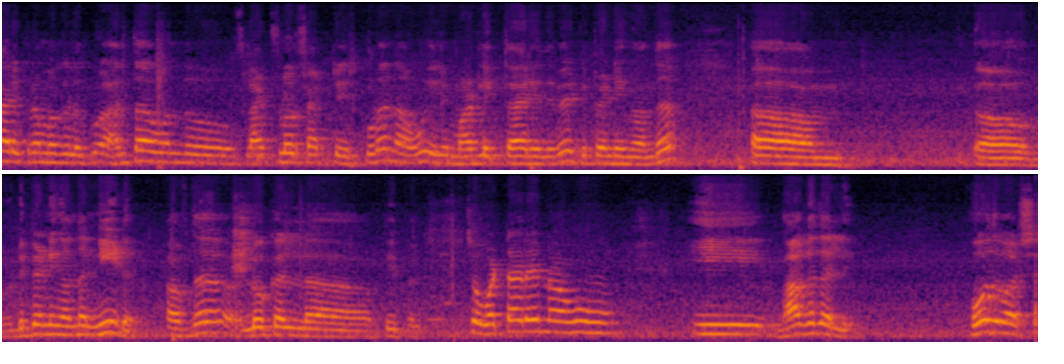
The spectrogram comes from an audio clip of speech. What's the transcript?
ಕಾರ್ಯಕ್ರಮಗಳಿಗೂ ಅಂಥ ಒಂದು ಫ್ಲ್ಯಾಟ್ ಫ್ಲೋರ್ ಫ್ಯಾಕ್ಟ್ರೀಸ್ ಕೂಡ ನಾವು ಇಲ್ಲಿ ಮಾಡ್ಲಿಕ್ಕೆ ತಯಾರಿದ್ದೇವೆ depending on the depending on the need of the local people so ಒಟ್ಟಾರೆ ನಾವು ಈ ಭಾಗದಲ್ಲಿ ಹೋದ ವರ್ಷ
